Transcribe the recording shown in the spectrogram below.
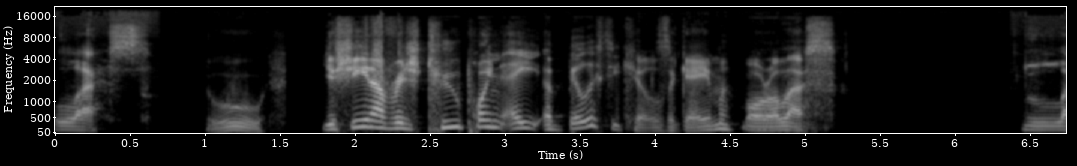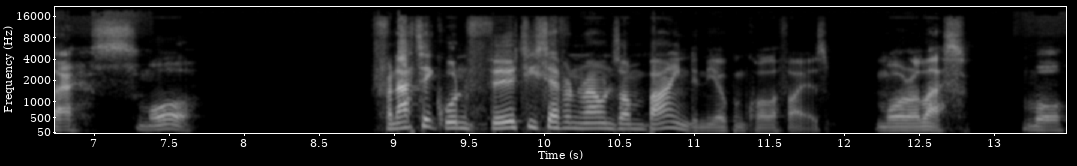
Less. Ooh. Yashin averaged 2.8 ability kills a game, more or less. Less. More. Fnatic won 37 rounds on bind in the open qualifiers, more or less. More.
